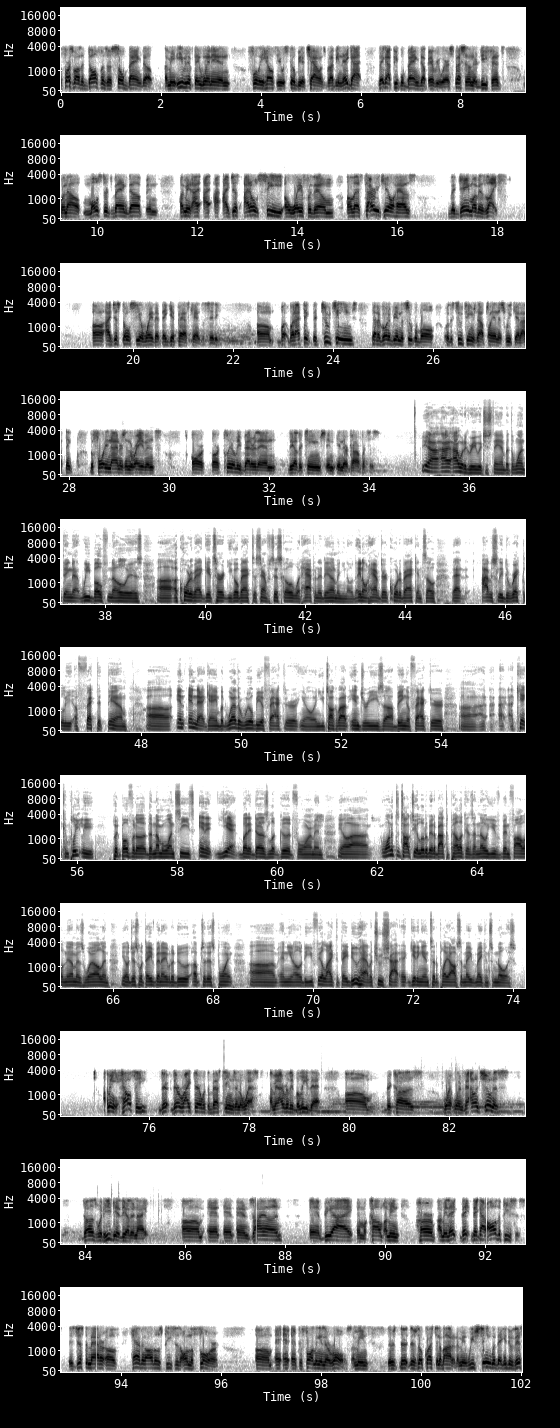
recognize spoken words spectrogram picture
first of all, the Dolphins are so banged up. I mean, even if they went in fully healthy, it would still be a challenge. But I mean, they got they got people banged up everywhere, especially on their defense. Well, now Mostert's banged up, and I mean, I I, I just I don't see a way for them unless Tyreek Hill has the game of his life. Uh, I just don't see a way that they get past Kansas City. Um, but but I think the two teams that are going to be in the Super Bowl, or the two teams not playing this weekend, I think the 49ers and the Ravens are are clearly better than the other teams in, in their conferences. Yeah, I, I, would agree with you, Stan. But the one thing that we both know is uh, a quarterback gets hurt. You go back to San Francisco, what happened to them, and you know they don't have their quarterback, and so that obviously directly affected them uh, in in that game. But weather will be a factor, you know. And you talk about injuries uh, being a factor. Uh, I, I, I can't completely put both of the, the number one seeds in it yet, but it does look good for them. And, you know, I wanted to talk to you a little bit about the Pelicans. I know you've been following them as well and, you know, just what they've been able to do up to this point. Um, and, you know, do you feel like that they do have a true shot at getting into the playoffs and maybe making some noise? I mean, healthy, they're, they're right there with the best teams in the West. I mean, I really believe that um, because when, when Valanciunas does what he did the other night, um, and and and Zion and BI and McCollum. I mean, Herb. I mean, they, they they got all the pieces. It's just a matter of having all those pieces on the floor um, and, and performing in their roles. I mean, there's there, there's no question about it. I mean, we've seen what they can do. This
